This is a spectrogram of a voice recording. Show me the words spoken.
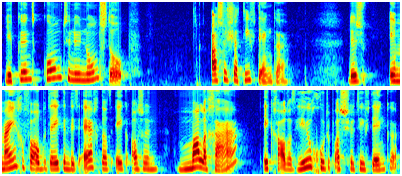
Je kunt continu non-stop associatief denken. Dus in mijn geval betekent dit echt dat ik als een malle ga. Ik ga altijd heel goed op associatief denken.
